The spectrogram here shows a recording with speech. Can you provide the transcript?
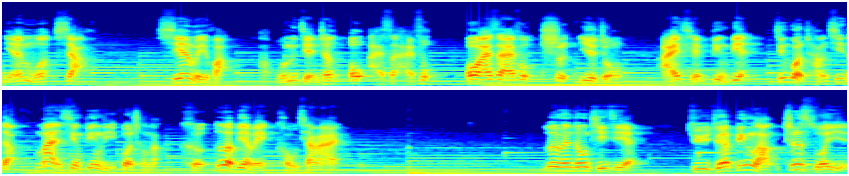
黏膜下纤维化啊，我们简称 OSF。OSF 是一种癌前病变，经过长期的慢性病理过程呢，可恶变为口腔癌。论文中提及，咀嚼槟榔之所以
